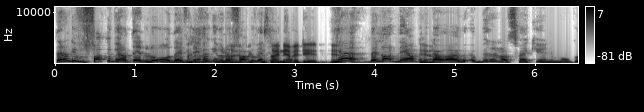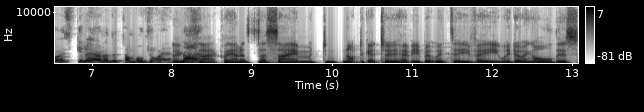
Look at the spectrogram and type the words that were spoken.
they don't give a fuck about that law. They've never given No, a fuck about because they never did. yeah. they're not now going to Yeah. go, oh, I better not smack you anymore, guys. Get out of the tumble dryer. No. Exactly. And it's the same, not to get too heavy, but with DV, we're doing all this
